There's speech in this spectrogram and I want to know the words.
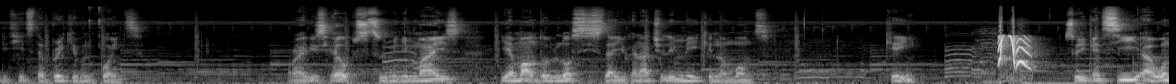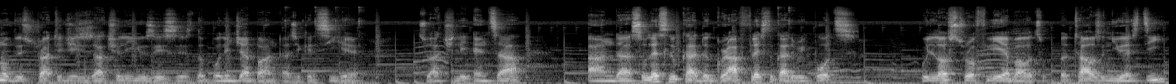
it hits the break even point. All right? This helps to minimize the amount of losses that you can actually make in a month. Okay? So you can see uh, one of the strategies it actually uses is the Bollinger Band as you can see here to actually enter. And uh, so let's look at the graph. Let's look at the reports. We lost roughly about a thousand USD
